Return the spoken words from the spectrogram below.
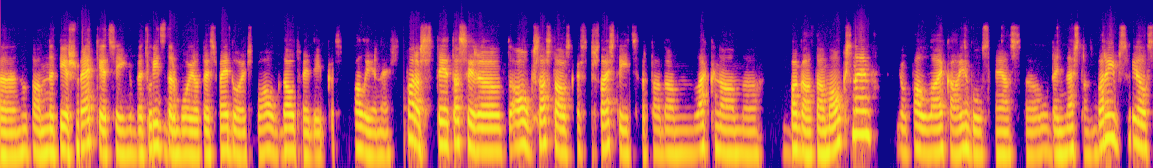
Nu, tā ne tieši mērķiecīgi, bet līdzdarbojoties, veidojas to augu daudzveidību, kas palienēs. Parasti tas ir augu sastāvs, kas ir saistīts ar tādām leknām, bagātām augsnēm, jo palu laikā izgulsnējās uh, ūdeņa nestās barības vielas.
